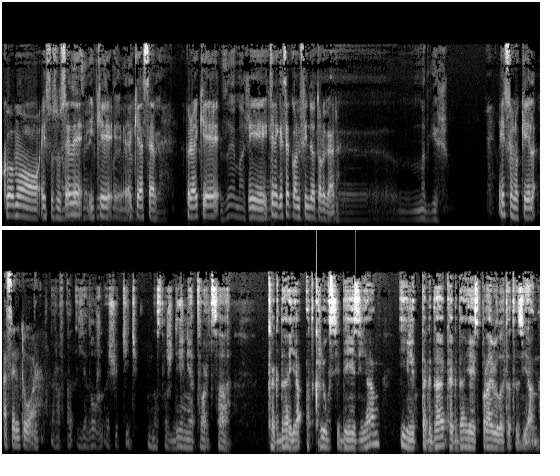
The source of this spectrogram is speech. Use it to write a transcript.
cómo eso sucede y qué, qué hacer. Pero hay que, eh, tiene que ser con el fin de otorgar. Eso es lo que él acentúa. Раф, а Я должен ощутить наслаждение Творца, когда я открыл в себе изъян, или тогда, когда я исправил этот изъян.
